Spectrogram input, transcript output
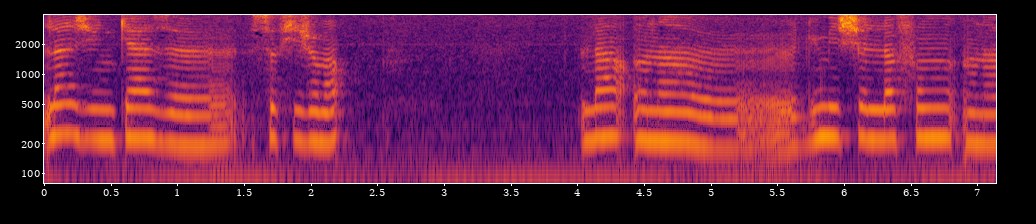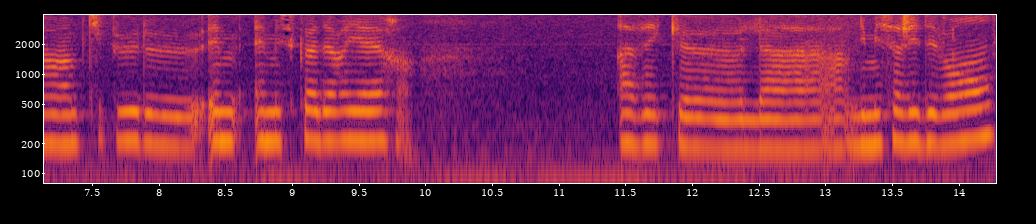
Là, j'ai une case euh, Sophie Joma. Là, on a euh, du Michel Lafon, on a un petit peu de MSK derrière avec la, les messagers des vents.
